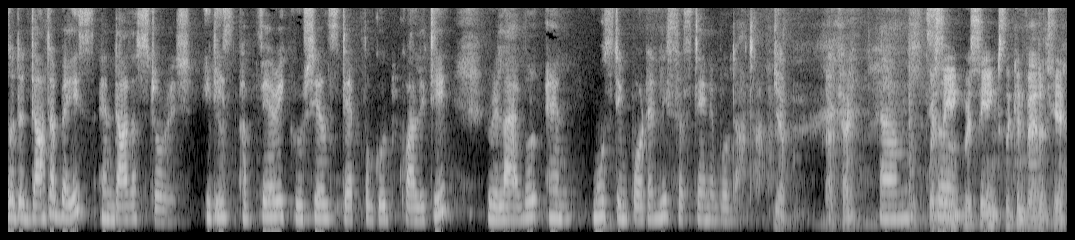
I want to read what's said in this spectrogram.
So the database and data storage, it yeah. is a very crucial step for good quality, reliable, and most importantly, sustainable data. Yep. Okay. Um, we're so, seeing we're seeing to the converted here.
